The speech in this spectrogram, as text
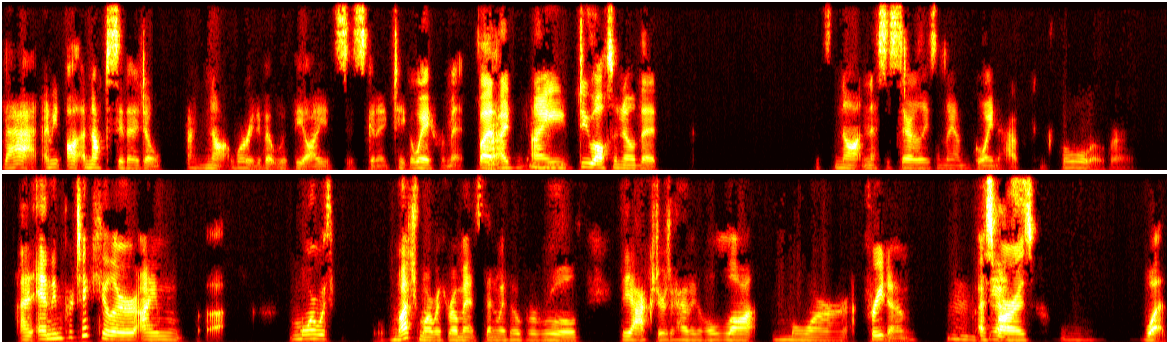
that, I mean, uh, not to say that I don't, I'm not worried about what the audience is going to take away from it, but Right. I I Mhm. do also know that it's not necessarily something I'm going to have control over. And, and in particular, I'm uh, more with, much more with romance than with Overruled. The actors are having a lot more freedom Mm, as far as what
